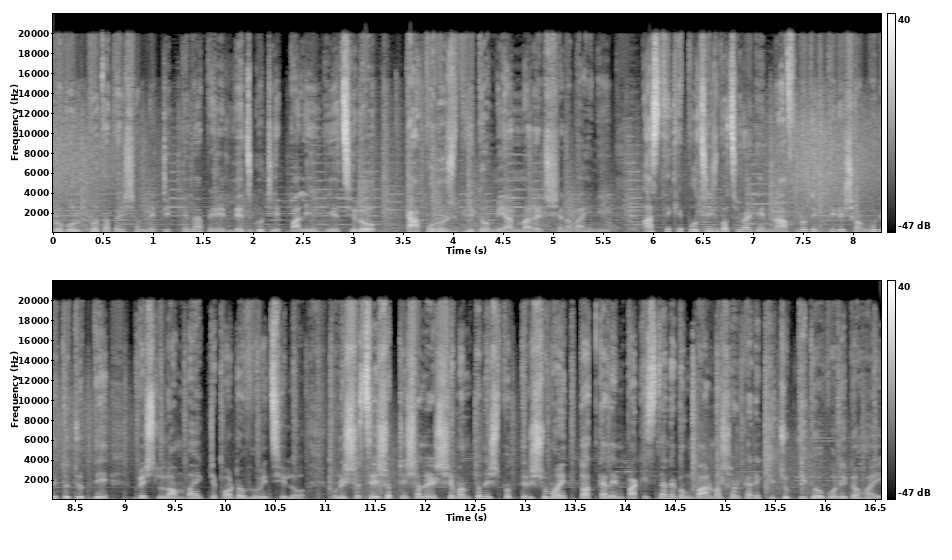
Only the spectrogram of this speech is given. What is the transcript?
প্রবল প্রতাপের সামনে টিকতে না পেরে লেজ গুটিয়ে পালিয়ে গিয়েছিল কাপুরুষ ভীত মিয়ানমারের সেনাবাহিনী। আজ থেকে পঁচিশ বছর আগে নাফ নদীর তীরে সংঘটিত যুদ্ধে বেশ লম্বা একটি পটভূমি ছিল। উনিশশো ছেষট্টি সালের সীমান্ত নিষ্পত্তির সময় তৎকালীন পাকিস্তান এবং বার্মা সরকার একটি চুক্তিতে উপনীত হয়।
